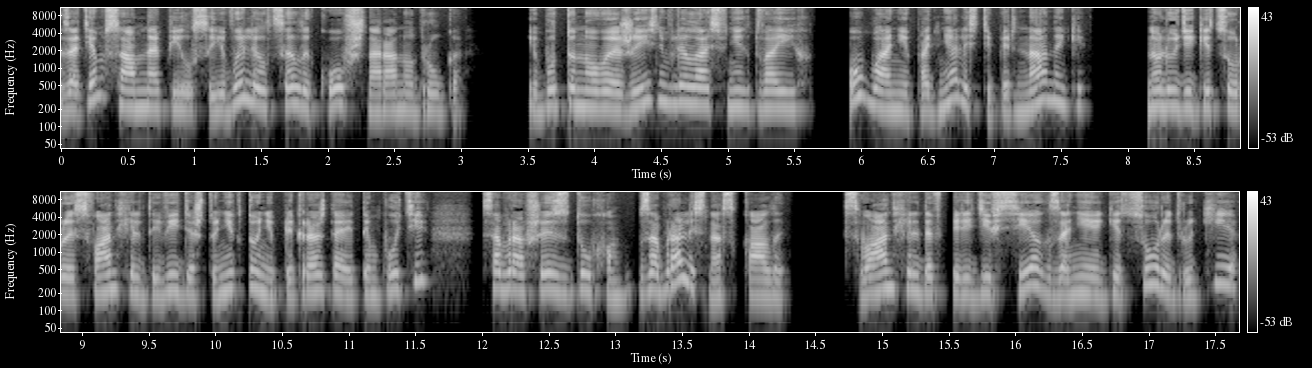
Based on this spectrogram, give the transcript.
затем сам напился и вылил целый ковш на рану друга и будто новая жизнь влилась в них двоих. Оба они поднялись теперь на ноги. Но люди Гицура и Сванхельды, видя, что никто не преграждает им пути, собравшись с духом, забрались на скалы. Сванхельда впереди всех, за ней Гицур и другие,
